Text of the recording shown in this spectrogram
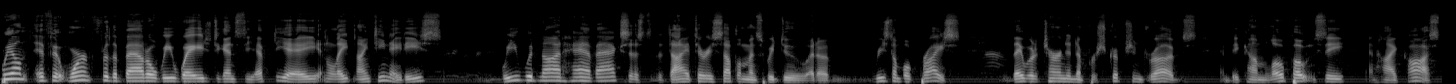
Well, if it weren't for the battle we waged against the FDA in the late 1980s, we would not have access to the dietary supplements we do at a reasonable price. They would have turned into prescription drugs and become low potency and high cost.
